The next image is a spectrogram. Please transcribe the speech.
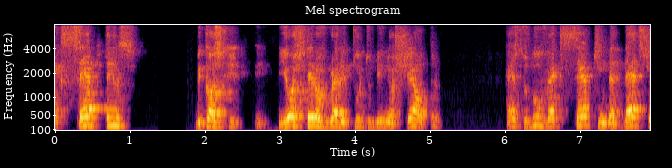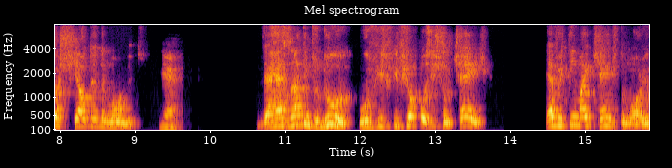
acceptance, because your state of gratitude to be in your shelter has to do with accepting that that's your shelter at the moment. yeah, That has nothing to do with if, if your position change, everything might change tomorrow. You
